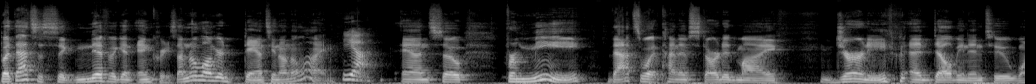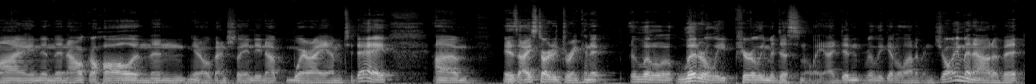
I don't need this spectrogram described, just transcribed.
but that's a significant increase. I'm no longer dancing on the line. yeah. And so for me, that's what kind of started my journey and delving into wine and then alcohol and then, you know, eventually ending up where I am today. Um, is I started drinking it a little literally purely medicinally. I didn't really get a lot of enjoyment out of it,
